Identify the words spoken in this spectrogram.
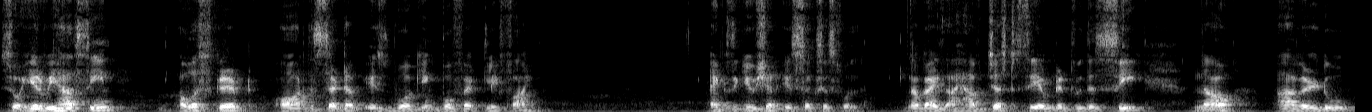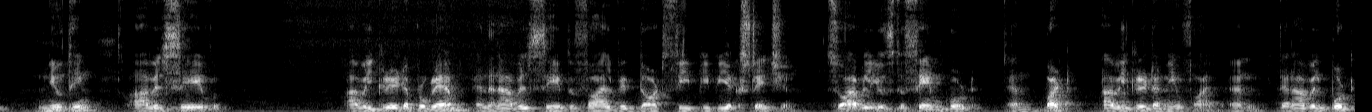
so here we have seen our script or the setup is working perfectly fine. Execution is successful. Now guys I have just saved it with the C. Now I will do new thing. I will save I will create a program and then I will save the file with .cpp extension. So I will use the same code and but I will create a new file and then I will put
